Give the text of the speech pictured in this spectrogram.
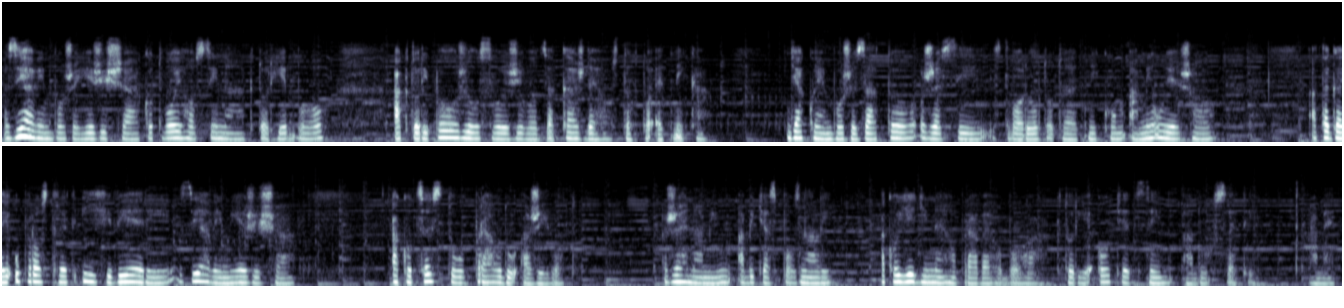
Zjavím Bože Ježiša ako Tvojho syna, ktorý je Boh a ktorý položil svoj život za každého z tohto etnika. Ďakujem Bože za to, že si stvoril toto etnikum a miluješ ho. A tak aj uprostred ich viery zjavím Ježiša ako cestu, pravdu a život. Žehnám im, aby ťa spoznali ako jediného pravého Boha, ktorý je Otec, Syn a Duch Svetý. 还没。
